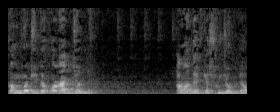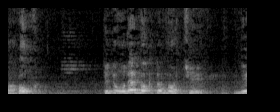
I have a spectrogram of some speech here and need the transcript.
সংগঠিত করার জন্য আমাদেরকে সুযোগ দেওয়া হোক। কিন্তু ওদের বক্তব্য হচ্ছে যে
